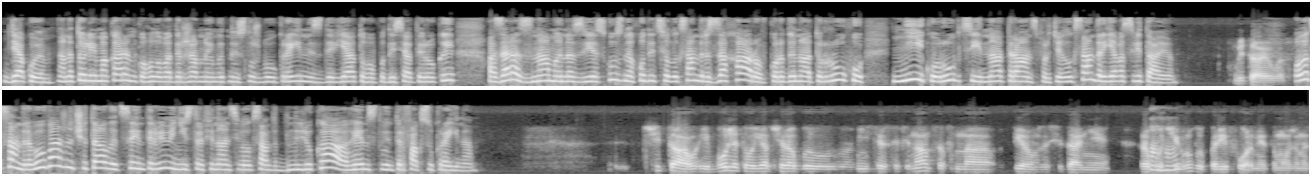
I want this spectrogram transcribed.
Дякую. Анатолій Макаренко, голова Державної митної служби України з 9 по 10 роки. А зараз з нами на зв'язку знаходиться Олександр Захаров, координатор руху Ні корупції на транспорті. Олександр, я вас вітаю. Вітаю вас. Олександре, ви уважно читали це інтерв'ю міністра фінансів Олександра Данилюка агентству Інтерфакс Україна. Читал, и более того, я вчера был в Министерстве финансов на первом заседании рабочей Ага. группы по реформе таможенной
